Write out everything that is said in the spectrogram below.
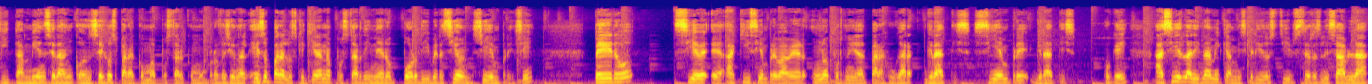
Y también se dan consejos para cómo apostar como un profesional. Eso para los que quieran apostar dinero por diversión, siempre, ¿sí? Pero eh, aquí siempre va a haber una oportunidad para jugar gratis, siempre gratis, ¿ok? Así es la dinámica, mis queridos tipsters. Les habla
